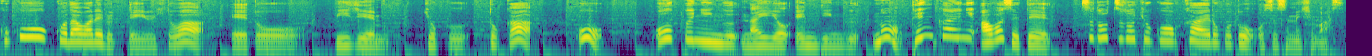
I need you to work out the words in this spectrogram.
ここをこだわれるっていう人は、えーと、BGM 曲とかをオープニング内容エンディングの展開に合わせてつどつど曲を変えることをおすすめします。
